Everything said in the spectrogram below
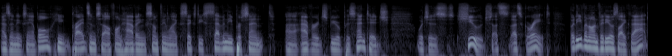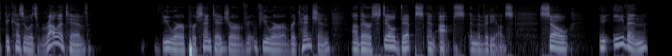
as an example. He prides himself on having something like 60, 70% uh, average viewer percentage, which is huge. That's, that's great. But even on videos like that, because it was relative viewer percentage or v- viewer retention, uh, there are still dips and ups in the videos. So even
